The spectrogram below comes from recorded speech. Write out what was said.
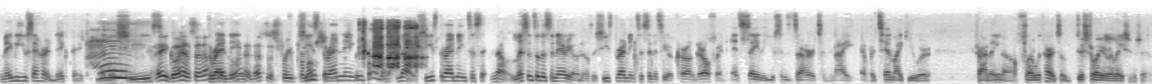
Maybe you sent her a dick pic, and she's Hey, go ahead, and send that. Threatening. Go ahead. That's just free promotion. she's threatening. Free promo. No, she's threatening to send. No, listen to the scenario though. So she's threatening to send it to your current girlfriend and say that you sent it to her tonight and pretend like you were trying to, you know, flirt with her to destroy your relationship.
